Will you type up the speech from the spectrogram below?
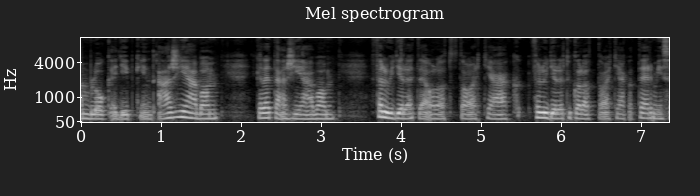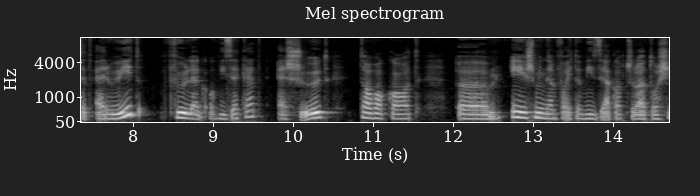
unblock egyébként Ázsiában, Kelet-Ázsiában. Felügyelete alatt tartják, felügyeletük alatt tartják a természet erőit, főleg a vizeket, esőt, tavakat, és mindenfajta vízzel kapcsolatos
